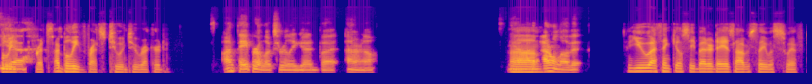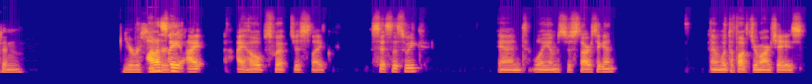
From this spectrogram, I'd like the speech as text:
believe Yeah, Brett's I believe Brett's two and two record. on paper it looks really good, but I don't know. Yeah, Um, I don't love it. You I think you'll see better days, obviously, with Swift and your receivers. Honestly, I I hope Swift just like sits this week, and Williams just starts again. And what the fuck, Ja'Marr Chase?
